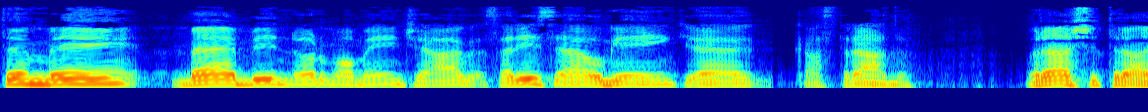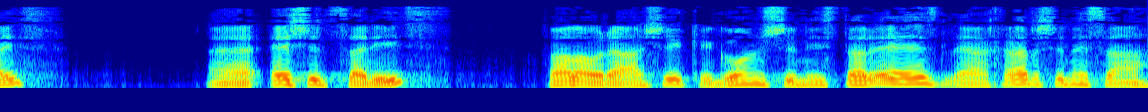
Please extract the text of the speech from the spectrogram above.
também bebe normalmente água. Saris é alguém que é castrado. Urashi traz, eh, Eshet Saris, fala Urashi, que gon shenistares leachar shenesah.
